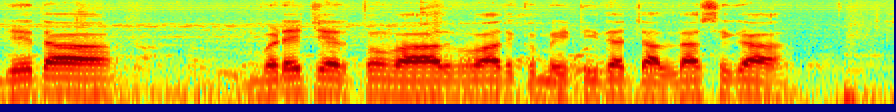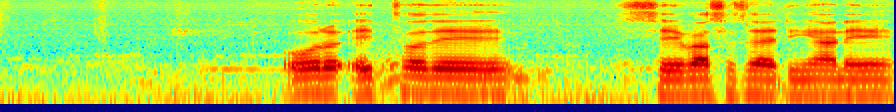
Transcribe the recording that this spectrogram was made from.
ਜਿਹਦਾ ਬੜੇ ਚਿਰ ਤੋਂ ਵਾਦ ਵਿਵਾਦ ਕਮੇਟੀ ਦਾ ਚੱਲਦਾ ਸੀਗਾ ਔਰ ਇੱਥੋਂ ਦੇ ਸੇਵਾ ਸੁਸਾਇਟੀਆਂ ਨੇ,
